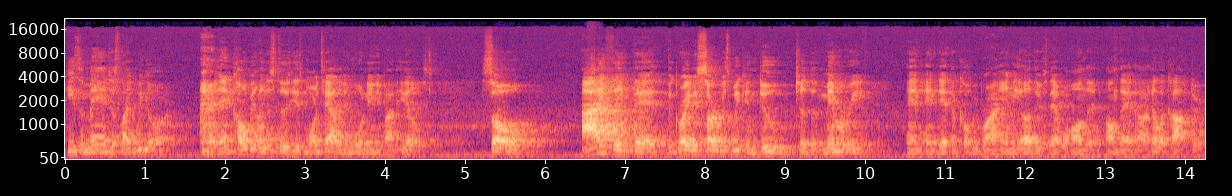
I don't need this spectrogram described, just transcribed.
he's a man just like we are. and Kobe understood his mortality more than anybody else. So I think that the greatest service we can do to the memory and, and death of Kobe Bryant and the others that were on the on that uh, helicopter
